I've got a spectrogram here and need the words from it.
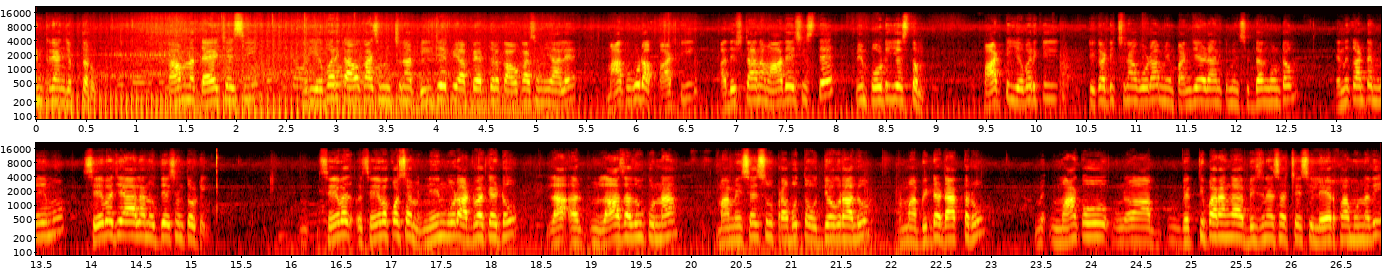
ఎంట్రీ అని చెప్తారు. కావున దయచేసి మీరు ఎవరికి అవకాశం ఇచ్చినా బీజేపీ అభ్యర్థులకు అవకాశం ఇవ్వాలి మాకు కూడా పార్టీ అధిష్టానం ఆదేశిస్తే మేము పోటీ చేస్తాం. పార్టీ ఎవరికి టికెట్ ఇచ్చినా కూడా మేము పనిచేయడానికి మేము సిద్ధంగా ఉంటాం. ఎందుకంటే మేము సేవ చేయాలనే ఉద్దేశంతో సేవ సేవ కోసం నేను కూడా అడ్వకేటు లా లా చదువుకున్నా. మా మిస్సెస్ ప్రభుత్వ ఉద్యోగురాలు మా బిడ్డ డాక్టరు. మాకు వ్యక్తిపరంగా బిజినెస్ వచ్చేసి లేయర్ ఫామ్ ఉన్నది.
